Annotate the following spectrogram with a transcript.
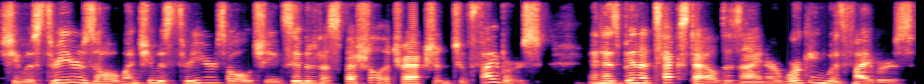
She was three years old. When she was three years old, she exhibited a special attraction to fibers and has been a textile designer working with fibers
